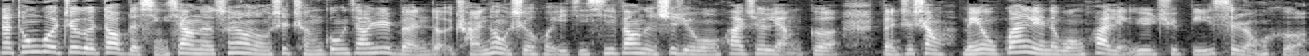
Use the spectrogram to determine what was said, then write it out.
那通过这个 Dob 的形象呢，村上隆是成功将日本的传统社会以及西方的视觉文化这两个本质上没有关联的文化领域去彼此融合，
